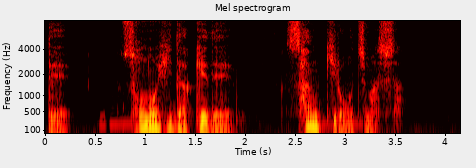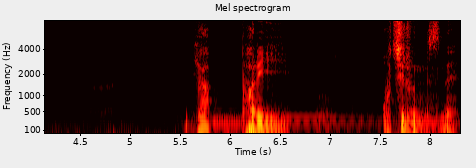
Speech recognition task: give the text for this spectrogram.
で、その日だけで3キロ落ちました。やっぱり落ちるんですね。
